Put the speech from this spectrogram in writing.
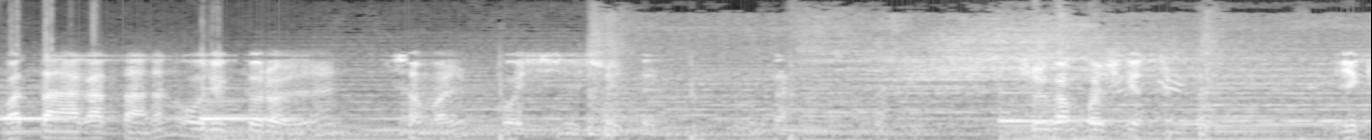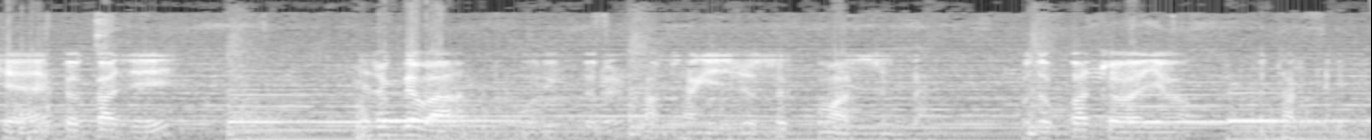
왔다 갔다 하는 오륙도를 섬을 보실 수 있습니다. 출간 보시겠습니다. 이렇게 끝까지 해종대와 오륙도를 감상해 주셔서 고맙습니다. 구독과 좋아요 부탁드립니다.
